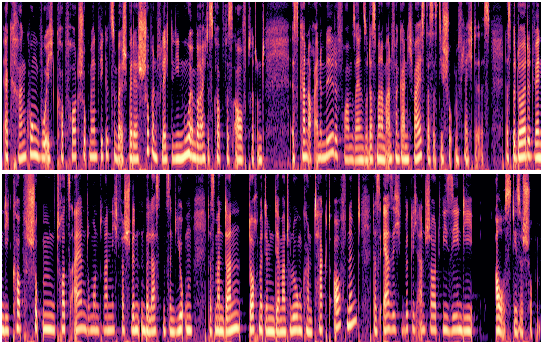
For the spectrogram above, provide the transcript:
Erkrankungen, wo ich Kopfhautschuppen entwickle, zum Beispiel bei der Schuppenflechte, die nur im Bereich des Kopfes auftritt. Und es kann auch eine milde Form sein, sodass man am Anfang gar nicht weiß, dass es die Schuppenflechte ist. Das bedeutet, wenn die Kopfschuppen trotz allem drum und dran nicht verschwinden, belastend sind, jucken, dass man dann doch mit dem Dermatologen Kontakt aufnimmt, dass er sich wirklich anschaut, wie sehen die aus, diese Schuppen?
